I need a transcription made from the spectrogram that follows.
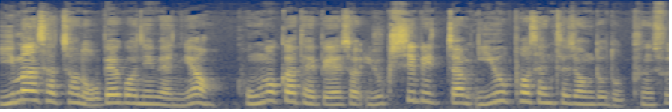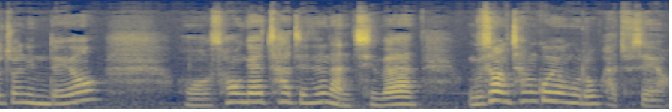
24,500원이면요. 공모가 대비해서 62.25% 정도 높은 수준인데요. 어, 성에 차지는 않지만 우선 참고용으로 봐주세요.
